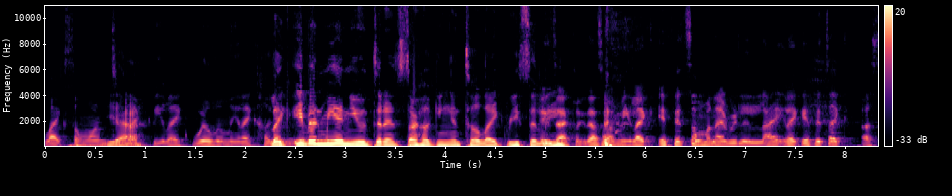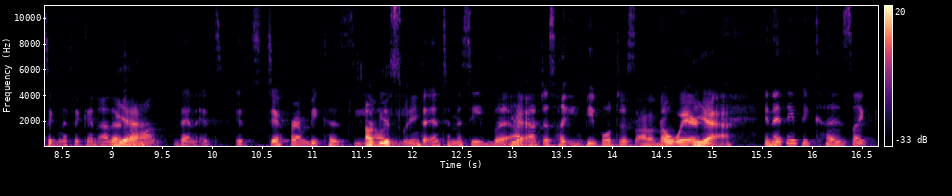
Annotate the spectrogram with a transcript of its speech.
like someone Yeah. to like be like willingly like hugging Like you. even me and you didn't start hugging until like recently. Exactly. That's what I mean. Like if it's someone I really like, like if it's like a significant other, Yeah. someone, then it's it's different because you know, Obviously. the intimacy. But I'm not just hugging people just out of nowhere. Yeah. And I think because like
